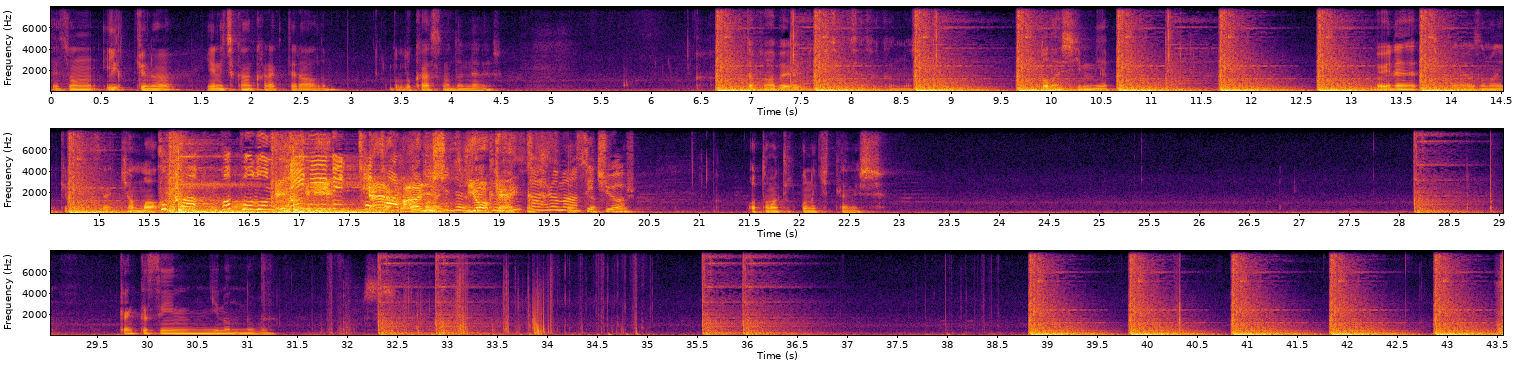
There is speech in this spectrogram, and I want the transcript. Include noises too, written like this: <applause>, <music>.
Sezonun ilk günü yeni çıkan karakteri aldım. Bu Lucas mıdır nedir? İlk defa böyle bir çekeceğiz bakalım nasıl. Dolaşayım mı yapayım? Böyle çıkan her zaman ilk gün mesela Kemal. Kupa Popol'un en iyi ve tek arkadaşıdır. yok Takımın. Kahraman seçiyor. Otomatik bunu kitlemiş. Kanka sen yine onunla be.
